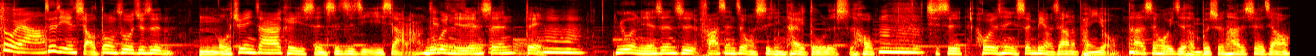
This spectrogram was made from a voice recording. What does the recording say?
对啊。这点小动作就是，嗯，我建议大家可以审视自己一下啦。如果你的人生对。嗯。如果你人生是发生这种事情太多的时候，嗯哼，其实或者是你身边有这样的朋友，他的生活一直很不顺，他的社交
